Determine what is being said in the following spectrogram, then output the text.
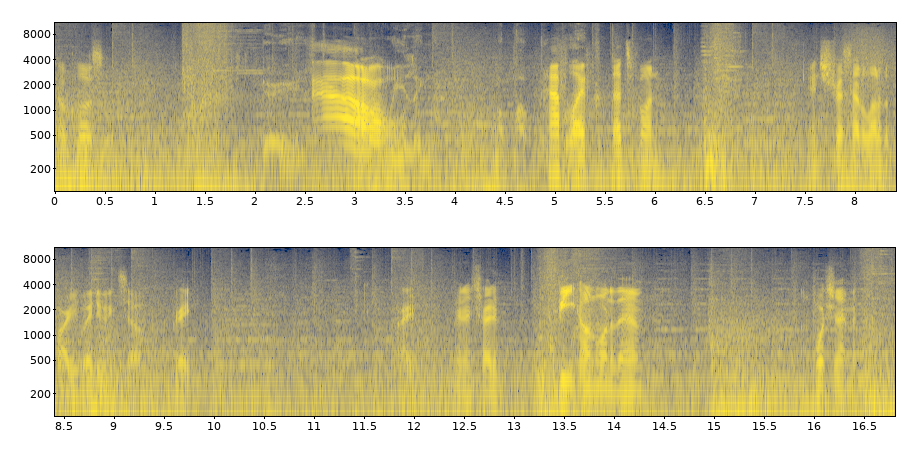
So close. Ow! Half-Life, that's fun. And stress out a lot of the party by doing so. Great. Alright, I'm gonna try to beat on one of them. Unfortunately, I'm...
